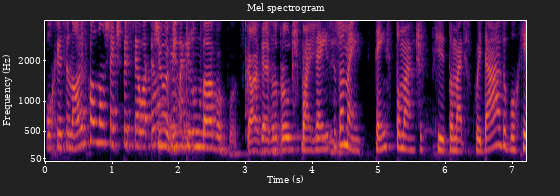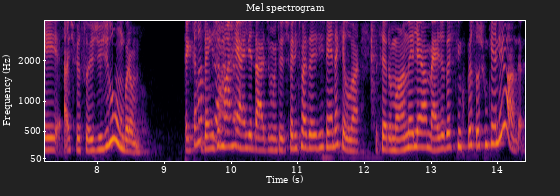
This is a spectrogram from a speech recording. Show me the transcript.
Porque senão ia ficar usando cheque especial até Tinha uma vida mais. que não dava, pô. Ficava viajando pra outros Mas países. é isso também. Tem que tomar, que tomar cuidado, porque as pessoas deslumbram. Tem que ter uma Vem de uma realidade muito diferente, mas a gente vem daquilo, né? O ser humano, ele é a média das cinco pessoas com quem ele anda.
